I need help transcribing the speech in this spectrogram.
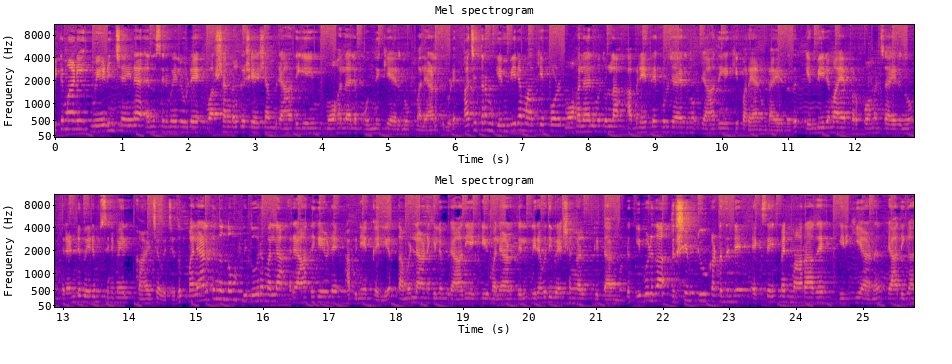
ഇട്ടുമാണി മേഡ് ഇൻ ചൈന എന്ന സിനിമയിലൂടെ വർഷങ്ങൾക്ക് ശേഷം രാധികയും മോഹൻലാലും ഒന്നിക്കുകയായിരുന്നു മലയാളത്തിലൂടെ. ആ ചിത്രം ഗംഭീരമാക്കിയപ്പോൾ മോഹൻലാലുമൊത്തുള്ള അഭിനയത്തെക്കുറിച്ചായിരുന്നു രാധികയ്ക്ക് പറയാനുണ്ടായിരുന്നത്. ഗംഭീരമായ പെർഫോമൻസ് ആയിരുന്നു രണ്ടുപേരും സിനിമയിൽ കാഴ്ചവെച്ചത്. മലയാളത്തിൽ നിന്നും വിദൂരമല്ല രാധികയുടെ അഭിനയ കരിയർ തമിഴിലാണെങ്കിലും രാധികയ്ക്ക് മലയാളത്തിൽ നിരവധി വേഷങ്ങൾ കിട്ടാറുമുണ്ട്. ഇവിടുത്തെ ദൃശ്യം ടു കണ്ടതിന്റെ എക്സൈറ്റ്മെന്റ് മാറാതെ ഇരിക്കുകയാണ് രാധിക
